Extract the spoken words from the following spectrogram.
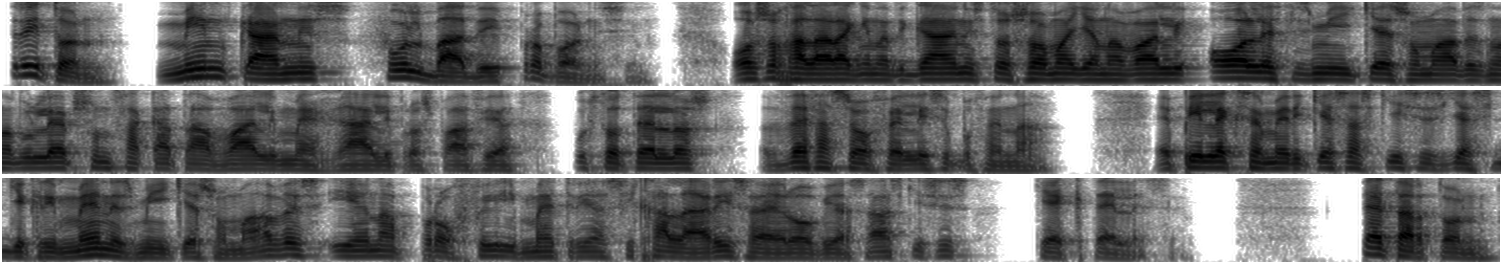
Τρίτον, μην κάνεις full body προπόνηση. Όσο χαλαρά και να την κάνεις, το σώμα για να βάλει όλες τις μυϊκές ομάδες να δουλέψουν θα καταβάλει μεγάλη προσπάθεια που στο τέλος δεν θα σε ωφελήσει πουθενά. Επίλεξε μερικές ασκήσεις για συγκεκριμένες μυϊκές ομάδες ή ένα προφίλ μέτριας ή χαλαρής αερόβιας άσκησης και εκτέλεσε. Τέταρτον,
